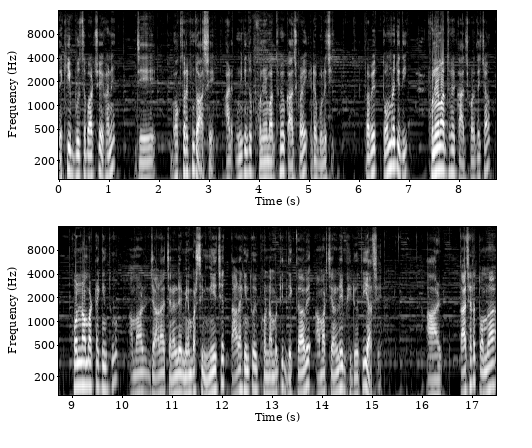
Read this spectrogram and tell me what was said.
দেখেই বুঝতে পারছ এখানে যে ভক্তরা কিন্তু আসে, আর উনি কিন্তু ফোনের মাধ্যমেও কাজ করে, এটা বলেছি। তবে তোমরা যদি ফোনের মাধ্যমে কাজ করতে চাও ফোন নাম্বারটা কিন্তু আমার যারা চ্যানেলে মেম্বারশিপ নিয়েছে, তারা কিন্তু ওই ফোন নাম্বারটি দেখতে পাবে, আমার চ্যানেলে ভিডিওতেই আছে। আর তাছাড়া তোমরা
